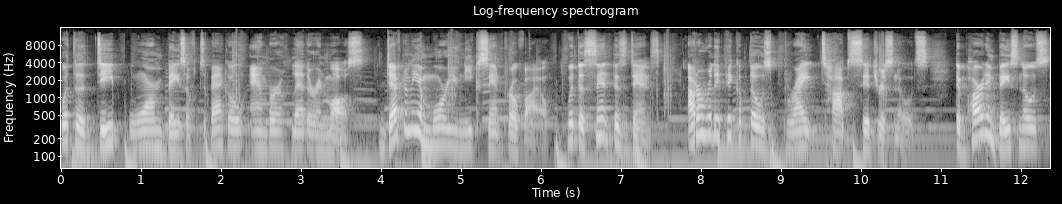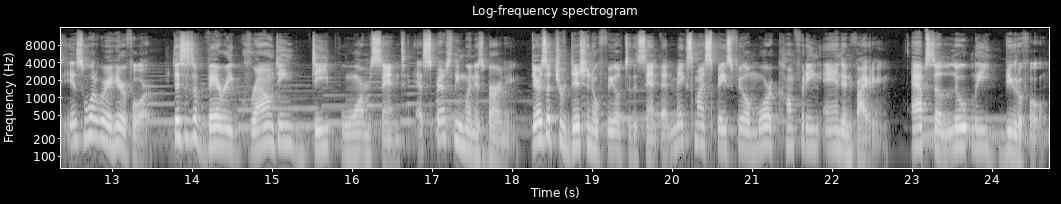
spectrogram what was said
with a deep, warm base of tobacco, amber, leather, and moss. Definitely a more unique scent profile. With the scent this dense, I don't really pick up those bright top citrus notes. The heart and base notes is what we're here for. This is a very grounding, deep, warm scent, especially when it's burning. There's a traditional feel to the scent that makes my space feel more comforting and inviting absolutely beautiful.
